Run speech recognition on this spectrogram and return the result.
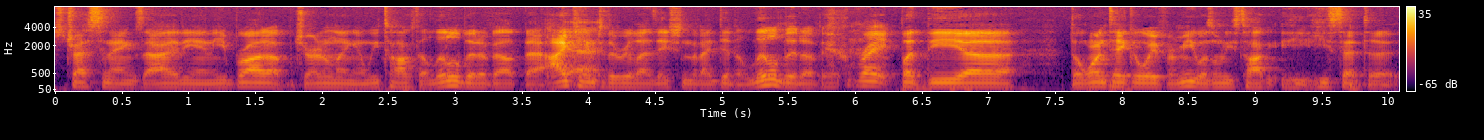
stress and anxiety, and he brought up journaling, and we talked a little bit about that. I came to the realization that I did a little bit of it, Right. But the uh, the one takeaway for me was when he's talking, he, he said to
